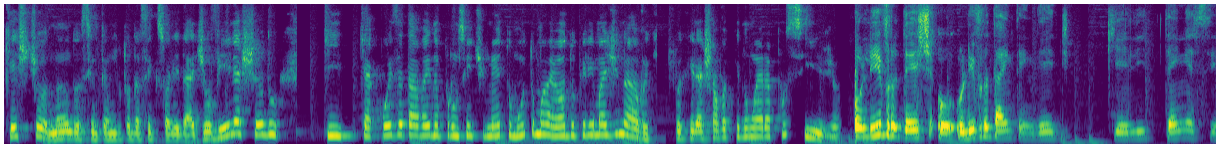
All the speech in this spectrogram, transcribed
questionando assim toda a sexualidade. Eu vi ele achando que, que a coisa estava indo para um sentimento muito maior do que ele imaginava, porque ele achava que não era possível. O livro deixa, o, o livro dá a entender de, que ele tem esse,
